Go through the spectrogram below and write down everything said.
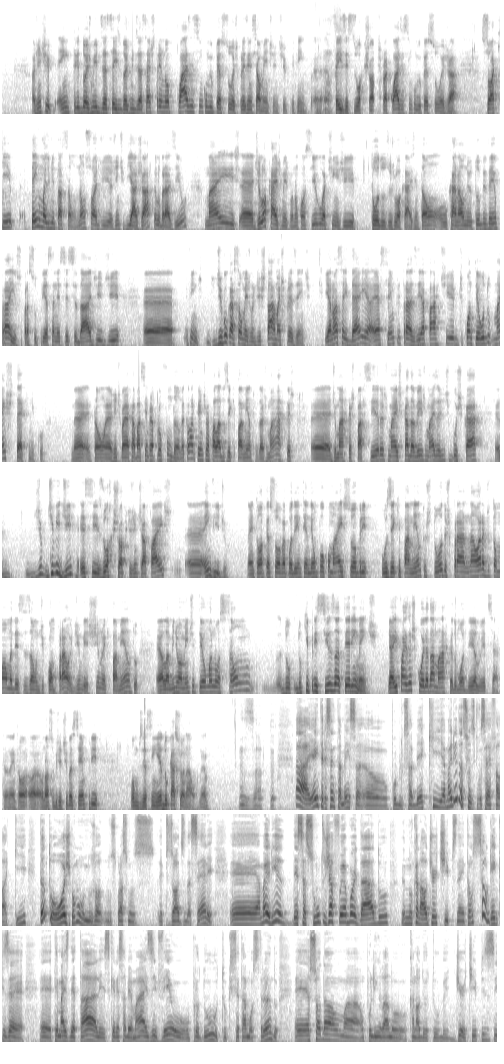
A gente, entre 2016 e 2017, treinou quase 5 mil pessoas presencialmente. A gente, enfim, é, fez esses workshops para quase 5 mil pessoas já. Só que tem uma limitação, não só de a gente viajar pelo Brasil, mas é, de locais mesmo. Eu não consigo atingir todos os locais. Então, o canal no YouTube veio para isso, para suprir essa necessidade de, é, enfim, de divulgação mesmo, de estar mais presente. E a nossa ideia é sempre trazer a parte de conteúdo mais técnico. Né? Então, a gente vai acabar sempre aprofundando. É claro que a gente vai falar dos equipamentos das marcas, é, de marcas parceiras, mas cada vez mais a gente buscar é, dividir esses workshops que a gente já faz é, em vídeo. Né? Então a pessoa vai poder entender um pouco mais sobre os equipamentos todos para, na hora de tomar uma decisão de comprar ou de investir no equipamento, ela minimamente ter uma noção do, do que precisa ter em mente. E aí faz a escolha da marca, do modelo, etc. Né? Então o nosso objetivo é sempre, vamos dizer assim, educacional. Né? Exato. Ah, e é interessante também o público saber que a maioria das coisas que você vai falar aqui, tanto hoje como nos, nos próximos episódios da série, é, a maioria desse assunto já foi abordado no canal de Tips, né? Então, se alguém quiser é, ter mais detalhes, querer saber mais e ver o, o produto que você está mostrando, é só dar uma, um pulinho lá no canal do YouTube de Tips e,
